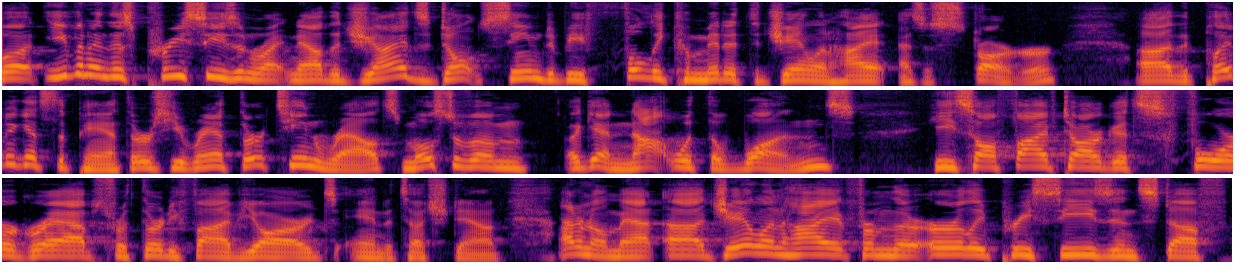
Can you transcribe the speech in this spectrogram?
But even in this preseason right now, the Giants don't seem to be fully committed to Jalin Hyatt as a starter. Uh, they played against the Panthers. He ran 13 routes, most of them, again, not with the ones. He saw five targets, four grabs for 35 yards and a touchdown. I don't know, Matt. Uh, Jalin Hyatt from the early preseason stuff.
